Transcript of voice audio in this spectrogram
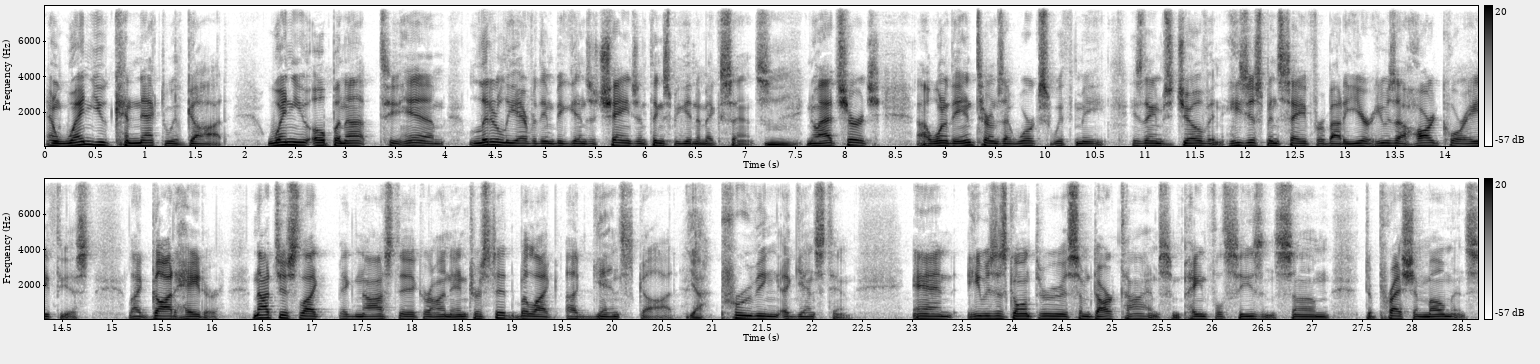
and when you connect with God, when you open up to Him, literally everything begins to change and things begin to make sense. You know, at church, uh, one of the interns that works with me, his name's Joven. He's just been saved for about a year. He was a hardcore atheist, like God hater not just like agnostic or uninterested, but like against God. Yeah. Proving against him. And he was just going through some dark times, some painful seasons, some depression moments.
